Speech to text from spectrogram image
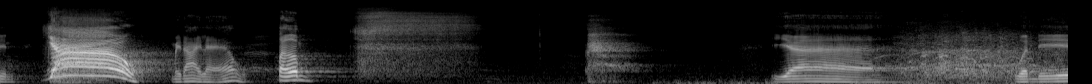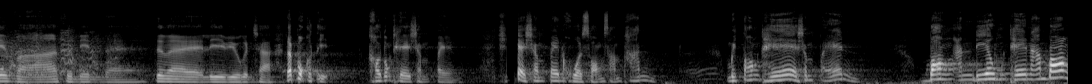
นิล ยาว ไม่ได้แล้ว เติม ย่าวันนี้หมาสุนินนะจะมารีวิวกัญชา แล้วปกติเขาต้องเทแชมเปญเทแชมเปญขวดสองสามพันไม่ต้องเทแชมเปญบ้องอันเดียวมึงเทน้ำบ้อง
